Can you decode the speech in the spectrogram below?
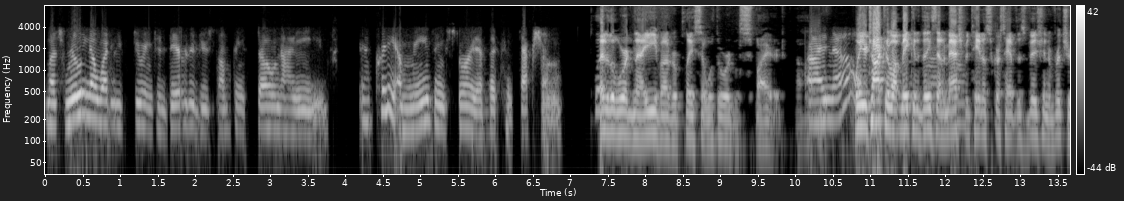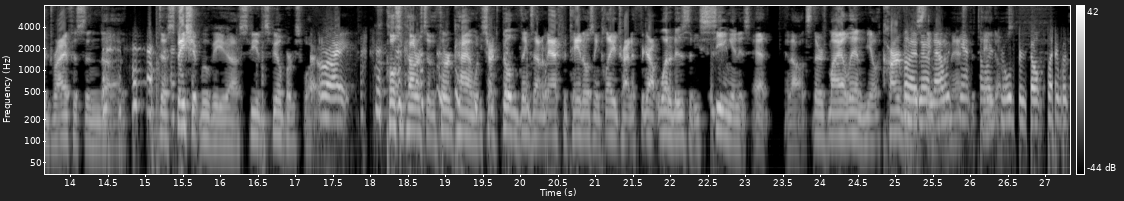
must really know what he's doing to dare to do something so naive. A pretty amazing story of the conception. Instead of the word naive, I'd replace it with the word inspired. Um, I know. When you're talking about making things out of mashed potatoes, of course, I have this vision of Richard Dreyfuss and uh, the spaceship movie, uh, Steven Spielberg's one. right. Close Encounters of the Third Kind, when he starts building things out of mashed potatoes and clay, trying to figure out what it is that he's seeing in his head. You know, it's, there's Maya Lin, you know, carving I this thing out of mashed can't tell our potatoes. don't play with.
